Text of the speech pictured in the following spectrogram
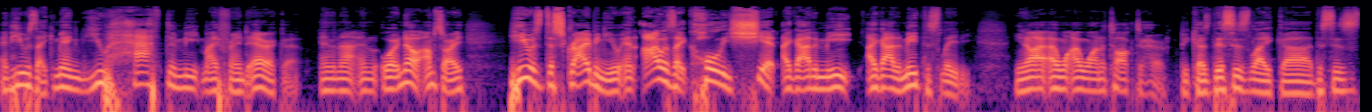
and he was like, "Man, you have to meet my friend Erica." And then I, and or no, I'm sorry, he was describing you, and I was like, "Holy shit, I got to meet, I got to meet this lady." You know, I, I, I want to talk to her because this is like, uh, this is,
